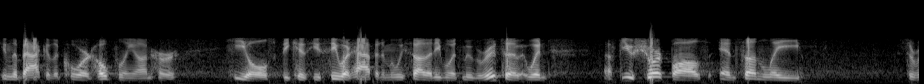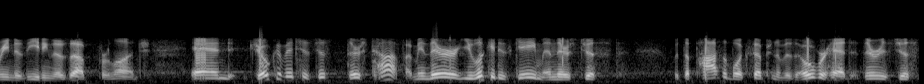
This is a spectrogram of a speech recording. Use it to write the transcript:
in the back of the court, hopefully on her heels, because you see what happened. I mean, we saw that even with Muguruza when a few short balls, and suddenly Serena's eating those up for lunch. And Djokovic is just there's tough. I mean, there you look at his game and there's just with the possible exception of his overhead, there is just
